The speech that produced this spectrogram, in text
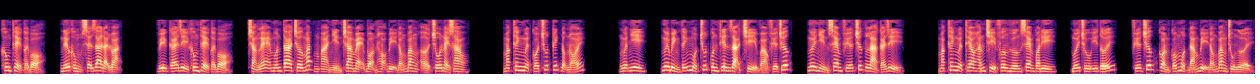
không thể cởi bỏ, nếu không sẽ ra đại loạn. Vì cái gì không thể cởi bỏ, chẳng lẽ muốn ta trơ mắt mà nhìn cha mẹ bọn họ bị đóng băng ở chỗ này sao? Mạc Thanh Nguyệt có chút kích động nói. Nguyệt Nhi, ngươi bình tĩnh một chút quân thiên dạ chỉ vào phía trước, ngươi nhìn xem phía trước là cái gì. Mạc Thanh Nguyệt theo hắn chỉ phương hướng xem qua đi, mới chú ý tới, phía trước còn có một đám bị đóng băng trụ người,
